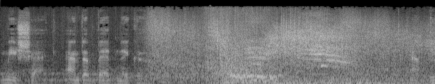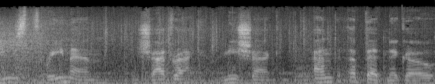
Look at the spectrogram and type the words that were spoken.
Meshach, and Abednego. And these three men, Shadrach, Meshach, and Abednego,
